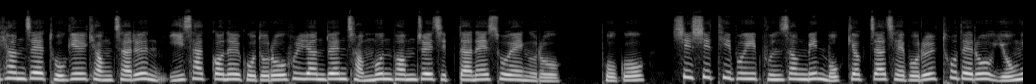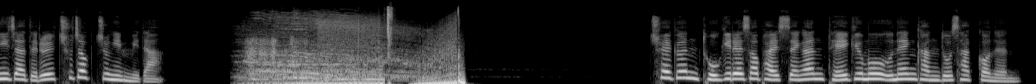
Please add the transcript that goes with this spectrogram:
현재 독일 경찰은 이 사건을 고도로 훈련된 전문 범죄 집단의 소행으로 보고 CCTV 분석 및 목격자 제보를 토대로 용의자들을 추적 중입니다. 최근 독일에서 발생한 대규모 은행 강도 사건은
